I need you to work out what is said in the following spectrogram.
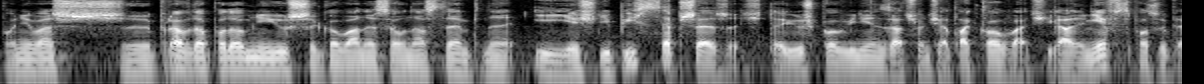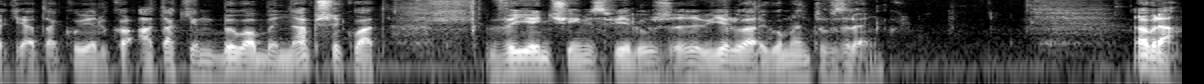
Ponieważ y, prawdopodobnie już szykowane są następne i jeśli PiS chce przeżyć, to już powinien zacząć atakować, ale nie w sposób, jaki atakuje, tylko atakiem byłoby na przykład wyjęcie im z wielu, wielu argumentów z ręki. Dobra,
